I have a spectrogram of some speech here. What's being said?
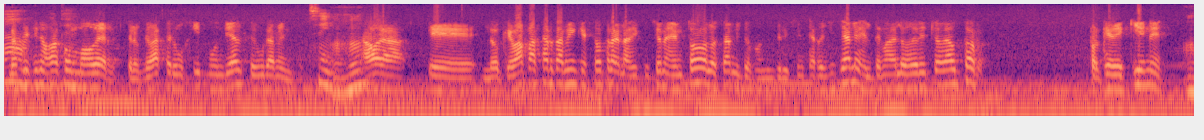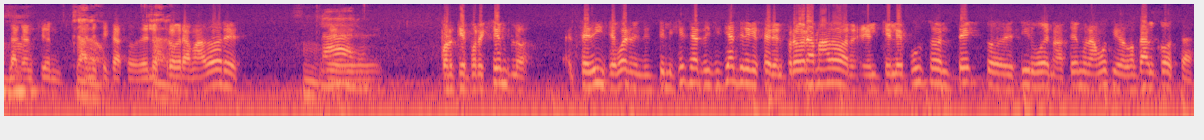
Ah, no sé si nos va a conmover, pero que va a ser un hit mundial seguramente. Sí. Ahora, eh, lo que va a pasar también, que es otra de las discusiones en todos los ámbitos con inteligencia artificial, es el tema de los derechos de autor. Porque de quién es la canción Claro, en este caso, de los programadores. Ujú. Claro. Eh, porque, por ejemplo, se dice, bueno, la inteligencia artificial tiene que ser el programador, el que le puso el texto de decir, bueno, hacemos una música con tal cosa,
